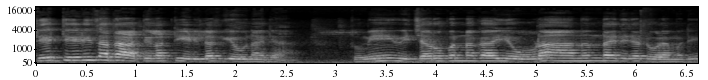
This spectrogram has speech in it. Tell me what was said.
ते टेडीच आता तिला टेडीलाच घेऊन आहे त्या. तुम्ही विचारू पण नका एवढा आनंद आहे त्याच्या डोळ्यामध्ये.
